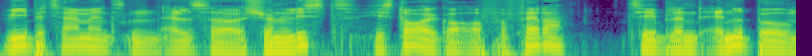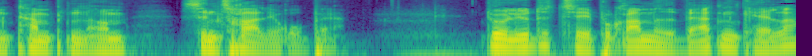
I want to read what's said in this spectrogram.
Vibe Termansen, altså journalist, historiker og forfatter til blandt andet bogen Kampen om Centraleuropa. Du har lyttet til programmet Verden kalder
